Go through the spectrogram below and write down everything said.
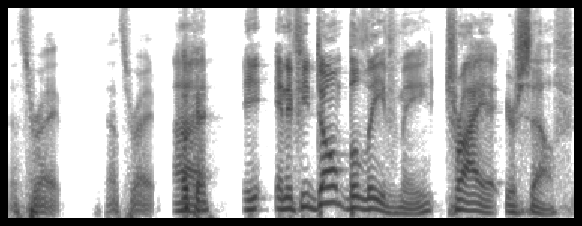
That's right. That's right. Uh, okay. And if you don't believe me, try it yourself.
